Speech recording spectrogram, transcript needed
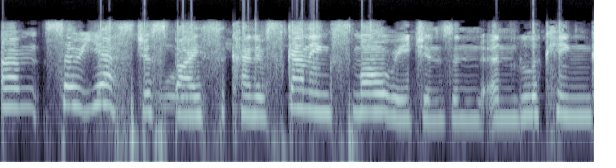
Um, so yes, just by kind of scanning small regions and, and looking,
